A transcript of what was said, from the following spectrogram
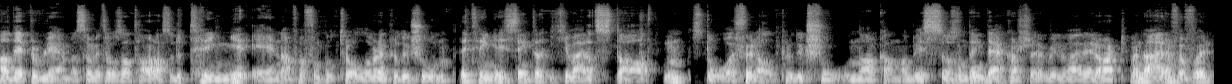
av det problemet som vi tross alt har. Altså, du trenger en eller annen for kontroll over den produksjonen. Det trenger strengt tatt ikke være at staten står for all produksjon av cannabis og sånne ting. Det kanskje vil være rart, men det er en form for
